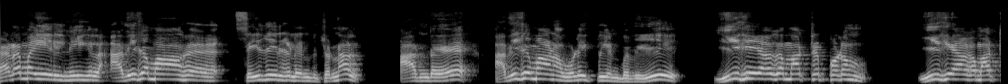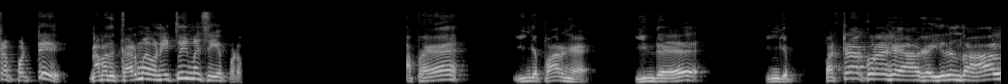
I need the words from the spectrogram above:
கடமையில் நீங்கள் அதிகமாக செய்தீர்கள் என்று சொன்னால் அந்த அதிகமான உழைப்பு என்பது ஈகையாக மாற்றப்படும். ஈகையாக மாற்றப்பட்டு நமது கர்ம வினை தூய்மை செய்யப்படும். அப்ப இங்க பாருங்க இந்த இங்க பற்றாக்குறையாக இருந்தால்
